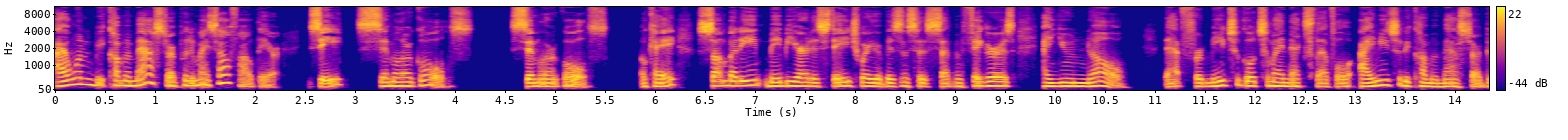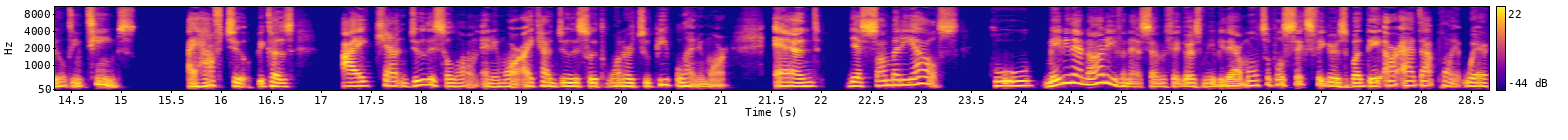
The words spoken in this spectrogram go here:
I want to become a master at putting myself out there. See, similar goals, similar goals. Okay. Somebody, maybe you're at a stage where your business is seven figures and you know that for me to go to my next level, I need to become a master at building teams. I have to because I can't do this alone anymore. I can't do this with one or two people anymore. And there's somebody else who maybe they're not even at seven figures, maybe they're at multiple six figures, but they are at that point where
